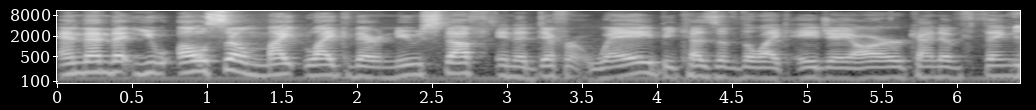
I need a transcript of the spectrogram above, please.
and then that you also might like their new stuff in a different way because of the like AJR kind of thing to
